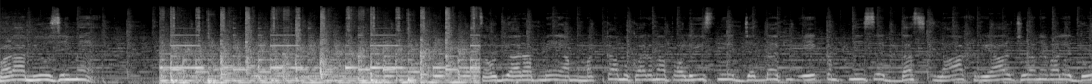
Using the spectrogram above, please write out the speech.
बड़ा म्यूज़ियम है। सऊदी अरब में अब मक्का मुकरमा पुलिस ने जद्दा की एक कंपनी से 10 लाख रियाल चुराने वाले दो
